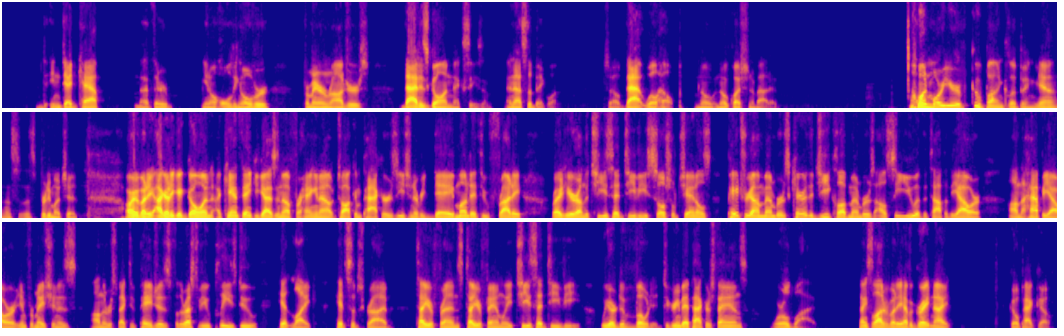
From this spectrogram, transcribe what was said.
in dead cap that they're you know holding over from Aaron Rodgers. That is gone next season, and that's the big one. So that will help. No, no question about it. One more year of coupon clipping. Yeah, that's that's pretty much it. All right, everybody, I got to get going. I can't thank you guys enough for hanging out, talking Packers each and every day, Monday through Friday, right here on the Cheesehead TV social channels. Patreon members, carry the G Club members. I'll see you at the top of the hour on the happy hour. Information is on the respective pages. For the rest of you, please do hit like, hit subscribe, tell your friends, tell your family. Cheesehead TV. We are devoted to Green Bay Packers fans worldwide. Thanks a lot, everybody. Have a great night. Go Pack Go.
